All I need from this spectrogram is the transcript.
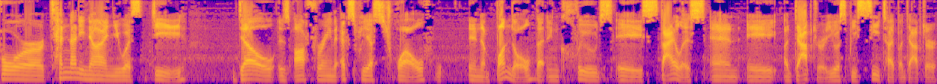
For 1099 USD, Dell is offering the XPS 12 in a bundle that includes a stylus and a adapter, a USB-C type adapter.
